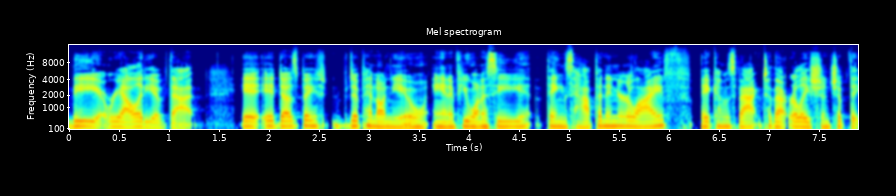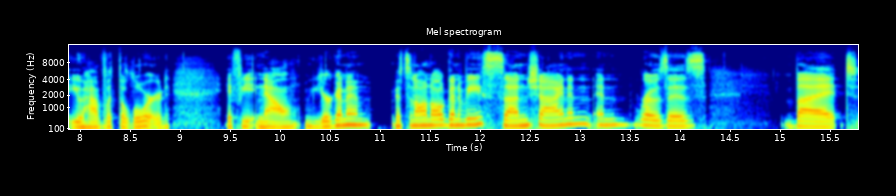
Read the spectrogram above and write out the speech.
the reality of that. It, it does be, depend on you. And if you want to see things happen in your life, it comes back to that relationship that you have with the Lord. If you now you're gonna, it's not all gonna be sunshine and, and roses, but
